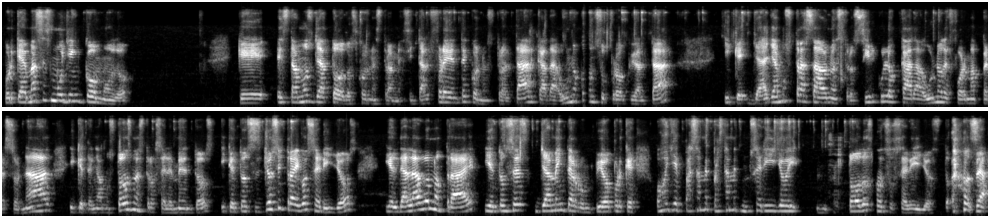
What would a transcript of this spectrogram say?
porque además es muy incómodo que estamos ya todos con nuestra mesita al frente, con nuestro altar, cada uno con su propio altar, y que ya hayamos trazado nuestro círculo cada uno de forma personal y que tengamos todos nuestros elementos y que entonces yo sí traigo cerillos y el de al lado no trae y entonces ya me interrumpió porque, oye, pásame, préstame un cerillo y todos con sus cerillos. O sea,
